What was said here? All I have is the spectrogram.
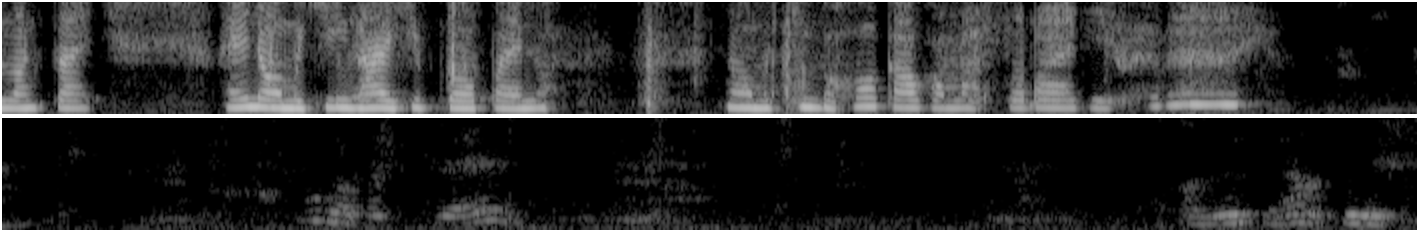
ำลังใจ ให้น้องไปกิ้งถ่ายคลิปต่อไปเนาะน้องไปกิ้งกับข้อเก่ากับมาสบายดีบ๊ายบาย对。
